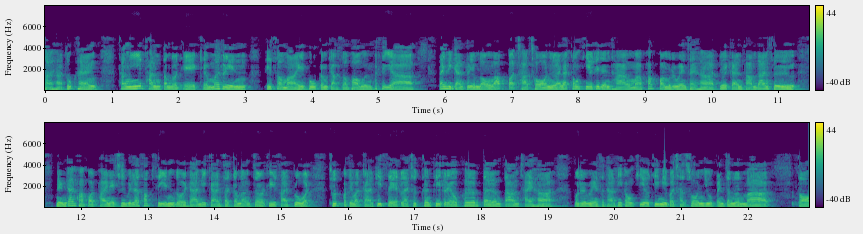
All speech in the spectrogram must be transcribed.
ชายหาดทุกแห่ง ทั้งนี้พันตำรวจเอกเขมริน พิสมัยผู้กำกับสพเมืองพัทยา ได้มีการเตรียมรองรับประชาชน และนักท่องเที่ยวที่เดินทางมาพักผ่อนบริเวณชายหาดด้วยกันสามด้านคือหนึ่งด้านความปลอดภัยในชีวิตและทรัพย์สิน โดยได้มีการจัดกำลังเจ้าหน้าที่สายตรวจ ชุดปฏิบัติการพิเศษ และชุดเคลื่อนที่เร็วเพิ่มเติมตามชายหาด บริเวณสถานที่ท่องเที่ยวที่มีประชาชนอยู่เป็นจำนวนมากสอง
